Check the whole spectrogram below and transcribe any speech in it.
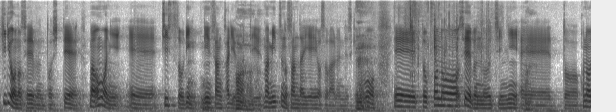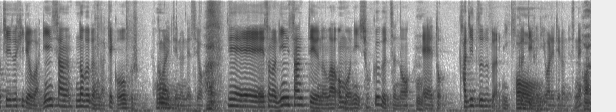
肥料の成分として、まあ、主に、えー、窒素リンリン酸カリウムっていう、まあ、3つの三大栄養素があるんですけども、えー、とこの成分のうちに、えー、とこのチーズ肥料はリン酸の部分が結構多く含まれているんですよ。でそのリン酸っていうのは主に植物の、えー、と果実部分に効くっていうふうに言われてるんですね。はい、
